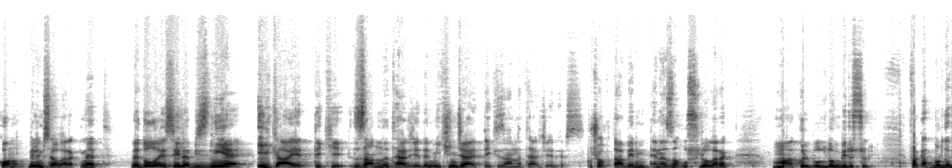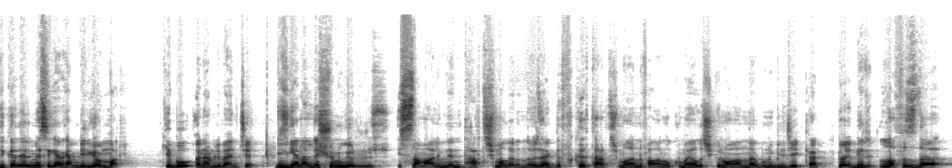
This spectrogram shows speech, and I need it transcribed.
Konu bilimsel olarak net. Ve dolayısıyla biz niye ilk ayetteki zannı tercih edelim, ikinci ayetteki zannı tercih ederiz? Bu çok daha benim en azından usul olarak makul bulduğum bir usul. Fakat burada dikkat edilmesi gereken bir yön var. Ki bu önemli bence. Biz genelde şunu görürüz. İslam alimlerinin tartışmalarında özellikle fıkıh tartışmalarını falan okumaya alışkın olanlar bunu bilecekler. Böyle bir lafızda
